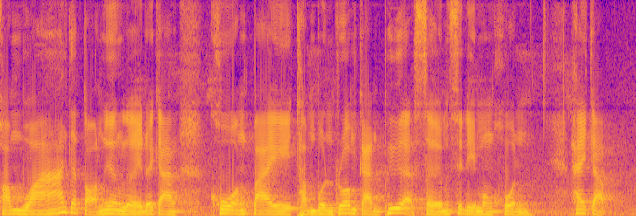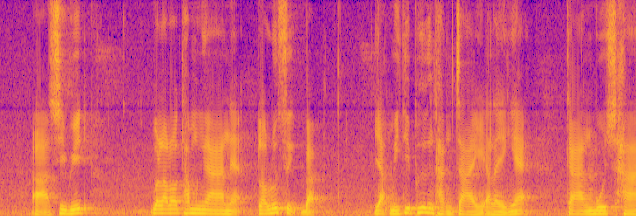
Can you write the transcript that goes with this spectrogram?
ความหวานกันต่อเนื่องเลย ด้วยการควงไปทำบุญร่วมกันเพื่อเสริมสิริมงคลให้กับชีวิต เวลาเราทำงานเนี่ยเรารู้สึกแบบ อยากมีที่พึ่งทางใจอะไรอย่างเงี้ยการบูชา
